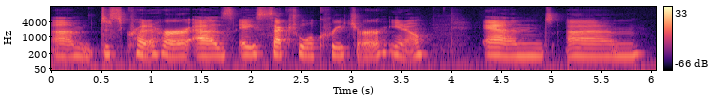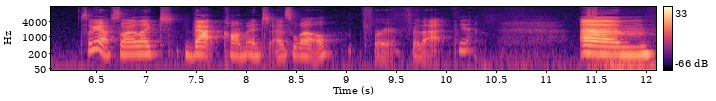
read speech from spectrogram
um, discredit her as a sexual creature you know and um so yeah so I liked that comment as well for for that yeah. um.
